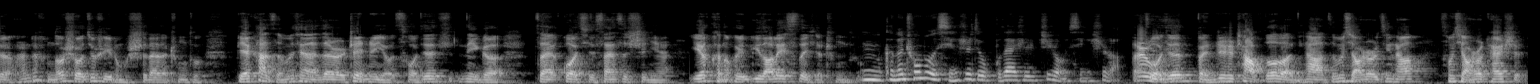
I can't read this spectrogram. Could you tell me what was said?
对，反正很多时候就是一种时代的冲突。别看咱们现在在这儿振振有词，我觉得那个在过去三四十年也可能会遇到类似的一些冲突。嗯，可能冲突的形式就不再是这种形式了。但是我觉得本质是差不多的。你看啊，咱们小时候经常从小时候开始，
